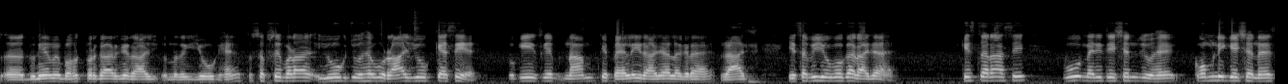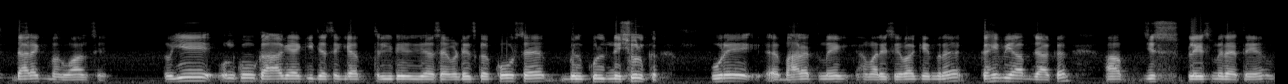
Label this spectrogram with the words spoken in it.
दुनिया में बहुत प्रकार के राज मतलब योग हैं तो सबसे बड़ा योग जो है वो राजयोग कैसे है? क्योंकि इसके नाम के पहले ही राजा लग रहा है, राज, ये सभी योगों का राजा है। किस तरह से वो मेडिटेशन जो है कम्युनिकेशन है डायरेक्ट भगवान से। तो ये उनको कहा गया कि जैसे कि आप थ्री डेज़ या सेवन डेज़ का कोर्स है, बिल्कुल निशुल्क। पूरे भारत में हमारे सेवा केंद्र है, कहीं भी आप जाकर, आप जिस प्लेस में रहते हैं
